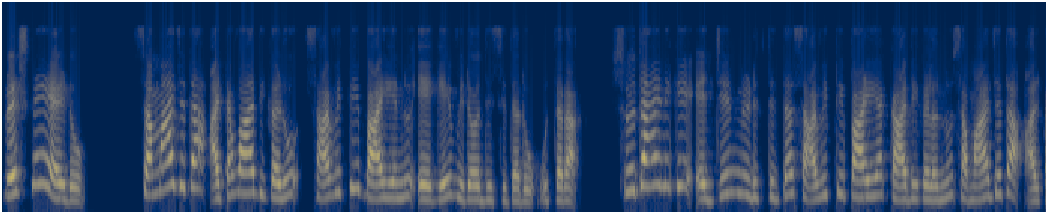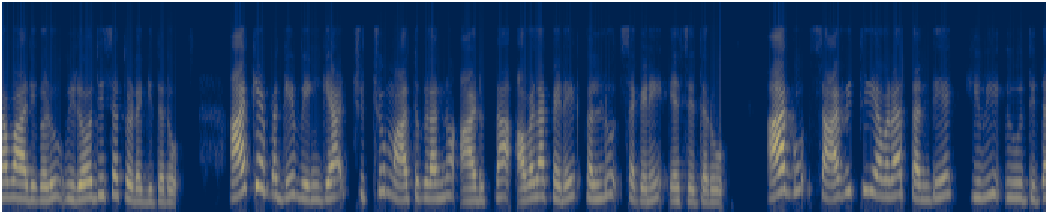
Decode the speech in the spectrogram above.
ಪ್ರಶ್ನೆ ಎರಡು, ಸಮಾಜದ ಹಠವಾದಿಗಳು ಸಾವಿತ್ರಿಬಾಯಿಯನ್ನು ಹೇಗೆ ವಿರೋಧಿಸಿದರು? ಉತ್ತರ, ಸುಧಾರಣೆಗೆ ಹೆಜ್ಜೆ ನೀಡುತ್ತಿದ್ದ ಸಾವಿತ್ರಿಬಾಯಿಯ ಕಾರ್ಯಗಳನ್ನು ಸಮಾಜದ ಹಠವಾದಿಗಳು ವಿರೋಧಿಸತೊಡಗಿದರು. ಆಕೆಯ ಬಗ್ಗೆ ವ್ಯಂಗ್ಯ, ಚುಚ್ಚು ಮಾತುಗಳನ್ನು ಆಡುತ್ತಾ ಅವಳ ಕಡೆ ಕಲ್ಲು ಸಗಣಿ ಎಸೆದರು. ಹಾಗೂ ಸಾವಿತ್ರಿಯವರ ತಂದೆಯ ಕಿವಿಯೂದಿದ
